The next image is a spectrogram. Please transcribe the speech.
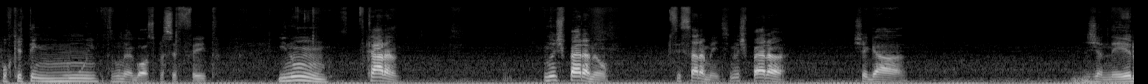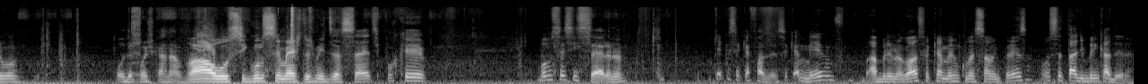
porque tem muito negócio para ser feito. E não, cara, não espera não. Sinceramente, não espera chegar janeiro ou depois de carnaval ou segundo semestre de 2017, porque vamos ser sinceros, né? O que, é que você quer fazer? Você quer mesmo abrir um negócio? Você quer mesmo começar uma empresa? Ou você tá de brincadeira?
